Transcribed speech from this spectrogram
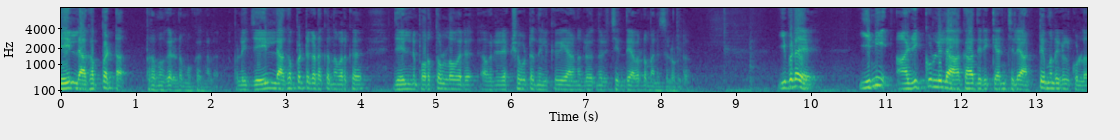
ജയിലിലകപ്പെട്ട പ്രമുഖരുടെ മുഖങ്ങൾ അപ്പോൾ ഈ ജയിലിലകപ്പെട്ട് കിടക്കുന്നവർക്ക് ജയിലിന് പുറത്തുള്ളവർ അവർ രക്ഷപ്പെട്ട് നിൽക്കുകയാണല്ലോ എന്നൊരു ചിന്ത അവരുടെ മനസ്സിലുണ്ട്. ഇവിടെ ഇനി അഴിക്കുള്ളിലാകാതിരിക്കാൻ ചില അട്ടിമറികൾക്കുള്ള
